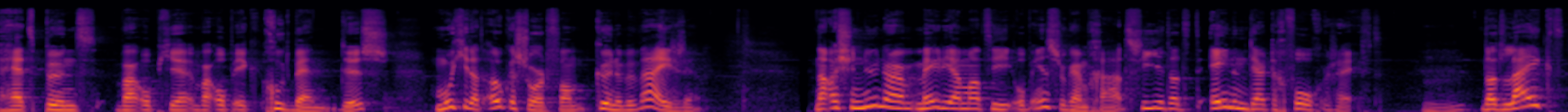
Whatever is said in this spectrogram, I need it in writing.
het punt waarop, je, waarop ik goed ben. Dus moet je dat ook een soort van kunnen bewijzen. Nou, als je nu naar Mediamatti op Instagram gaat, zie je dat het 31 volgers heeft. Dat lijkt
